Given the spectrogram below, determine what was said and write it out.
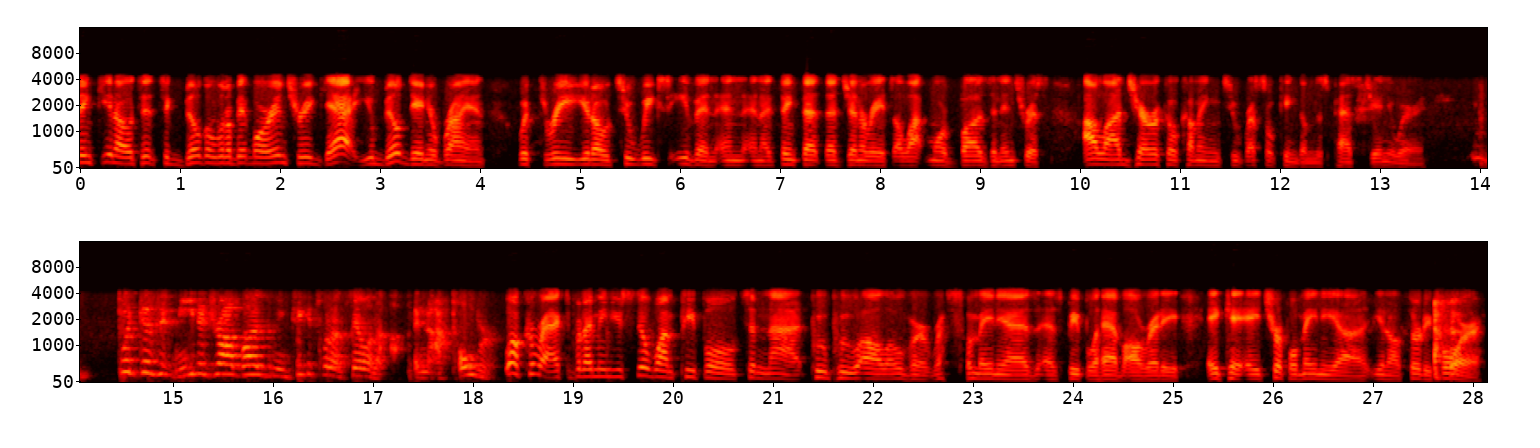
think you know to to build a little bit more intrigue, yeah, you build Daniel Bryan with three, you know, two weeks even, and and I think that that generates a lot more buzz and interest, a la Jericho coming to Wrestle Kingdom this past January. But does it need to draw buzz? I mean, tickets went on sale in, in October. Well, correct, but I mean, you still want people to not poo-poo all over WrestleMania as as people have already, aka Triple Mania, you know, 34,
